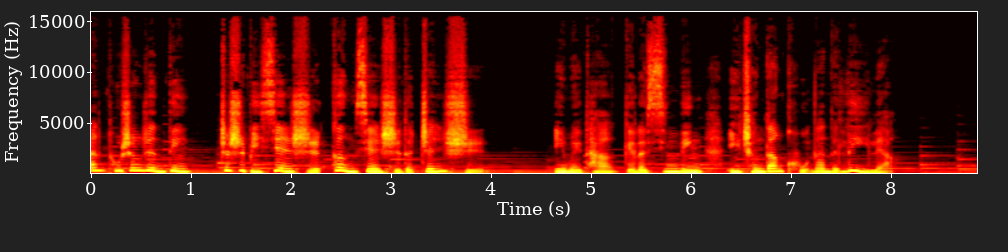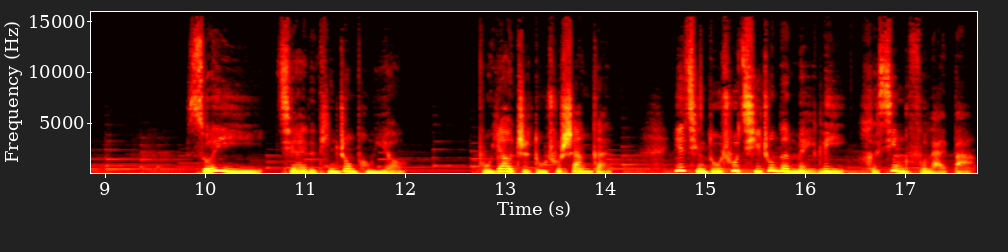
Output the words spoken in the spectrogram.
安徒生认定这是比现实更现实的真实。因为他给了心灵以承担苦难的力量，所以，亲爱的听众朋友，不要只读出伤感，也请读出其中的美丽和幸福来吧。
